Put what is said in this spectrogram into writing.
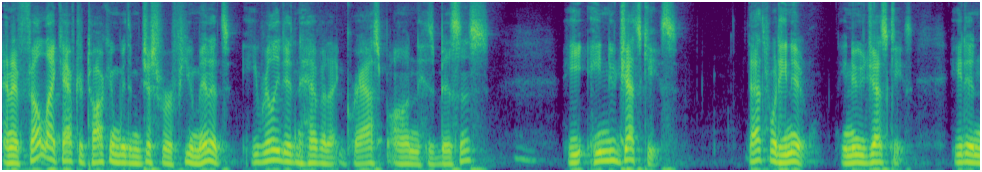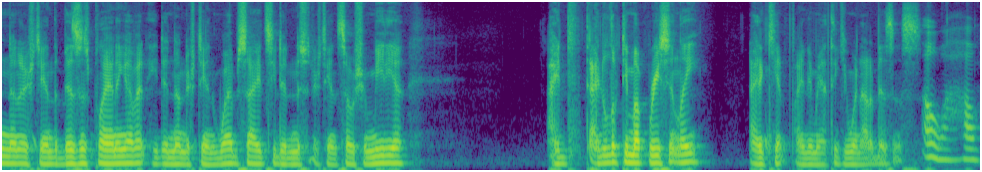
And I felt like after talking with him just for a few minutes, he really didn't have a grasp on his business. Mm. He, he knew jet skis. That's what he knew. He knew jet skis. He didn't understand the business planning of it. He didn't understand websites. He didn't understand social media. I, I looked him up recently. I can't find him. I think he went out of business. oh wow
